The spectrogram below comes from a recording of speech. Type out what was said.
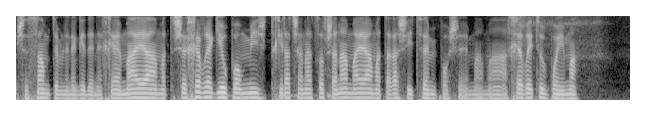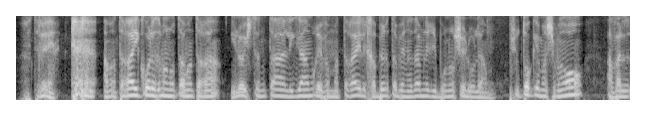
ששמתם לנגד עיניכם? מה היה, שחבר'ה יגיעו פה מתחילת שנה עד סוף שנה, מה היה המטרה שיצא מפה? שמה, מה, החבר'ה יצאו פה עם מה? תראה, המטרה היא כל הזמן אותה מטרה, היא לא השתנתה לגמרי, והמטרה היא לחבר את הבן אדם לריבונו של עולם. פשוטו כמשמעו, אבל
